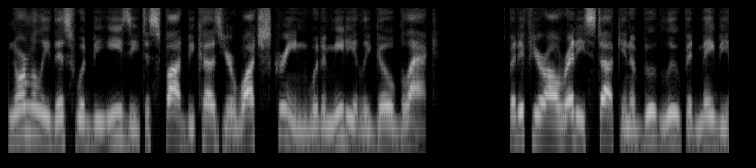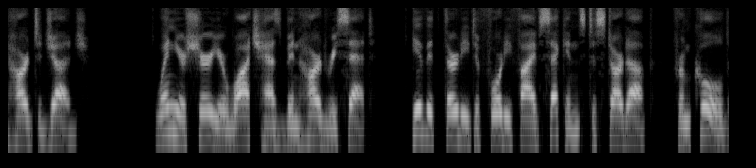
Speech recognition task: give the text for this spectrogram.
Normally this would be easy to spot because your watch screen would immediately go black. But if you're already stuck in a boot loop it may be hard to judge. When you're sure your watch has been hard reset, give it 30 to 45 seconds to start up, from cold,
